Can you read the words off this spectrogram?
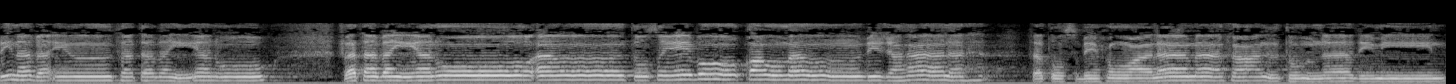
بنبأ فتبينوا فتبينوا أن تصيبوا قوما بجهالة فتصبحوا على ما فعلتم نادمين.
